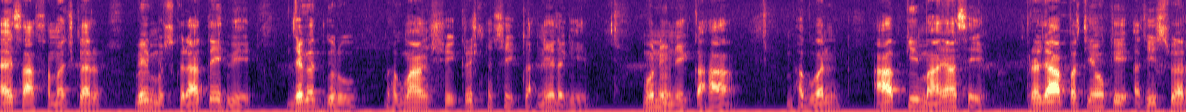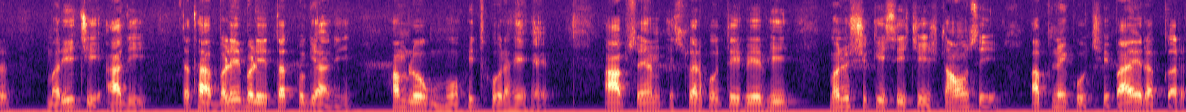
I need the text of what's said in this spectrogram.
ऐसा समझकर वे मुस्कुराते हुए जगत गुरु भगवान श्री कृष्ण से कहने लगे। मुनि ने कहा, भगवान, आपकी माया से प्रजापतियों के अधीश्वर, मरीचि आदि तथा बड़े बड़े तत्वज्ञानी हम लोग मोहित हो रहे हैं। आप स्वयं ईश्वर होते हुए भी मनुष्य की सी चेष्टाओं से अपने को छिपाए रखकर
